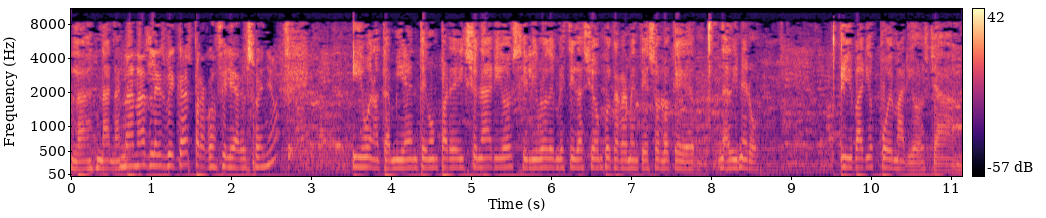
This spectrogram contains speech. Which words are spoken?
las nanas. Nanas lésbicas para conciliar el sueño. Y bueno, también tengo un par de diccionarios y libros de investigación porque realmente eso es lo que da dinero. Y varios poemarios ya.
